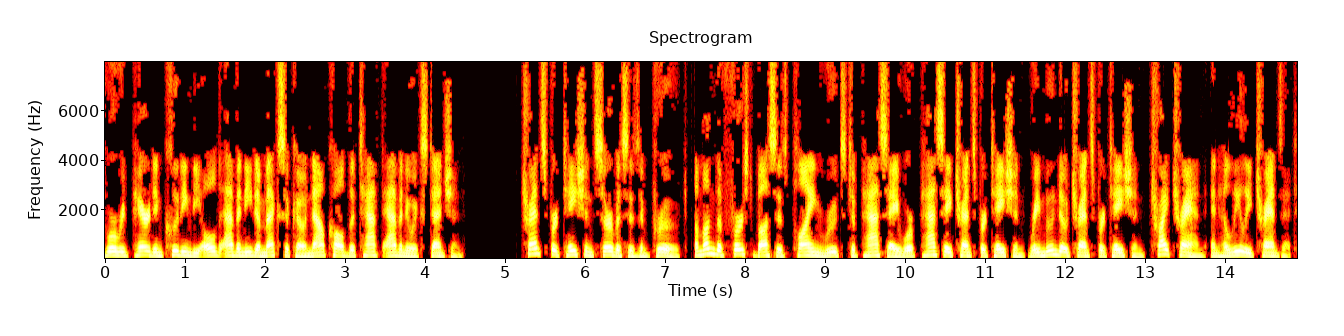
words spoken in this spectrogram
were repaired including the old Avenida Mexico now called the Taft Avenue Extension. Transportation services improved. Among the first buses plying routes to Pasay were Pasay Transportation, Raymundo Transportation, Tri-Tran, and Halili Transit.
